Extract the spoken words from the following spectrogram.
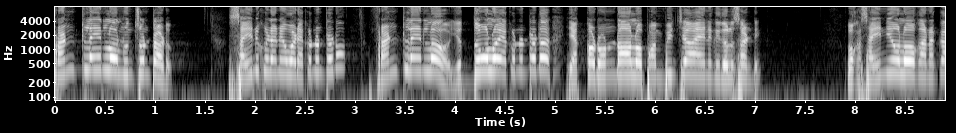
ఫ్రంట్ లైన్లో నుంచుంటాడు సైనికుడు అనేవాడు ఎక్కడుంటాడో? ఫ్రంట్ లైన్లో యుద్ధంలో ఎక్కడుంటాడో? ఎక్కడుండాలో పంపించే ఆయనకి తెలుసండి ఒక సైన్యంలో కనుక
